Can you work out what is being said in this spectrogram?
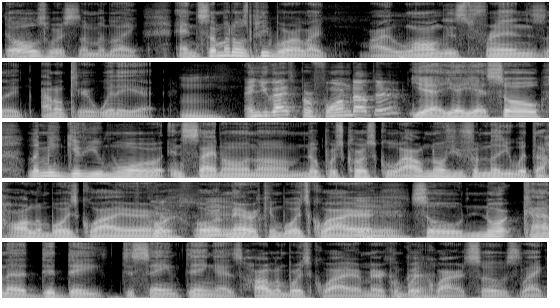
those were some of like and some of those people are like my longest friends. Like I don't care where they at. And you guys performed out there? Yeah, yeah, yeah. So let me give you more insight on um, Newport's Chorus School. I don't know if you're familiar with the Harlem Boys Choir or yeah. American Boys Choir. Yeah. So Newark kind of did they the same thing as Harlem Boys Choir, American Boys Choir. So it was like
